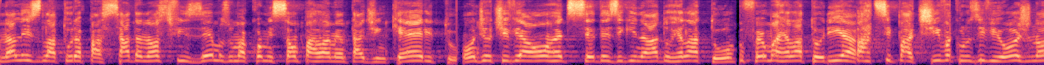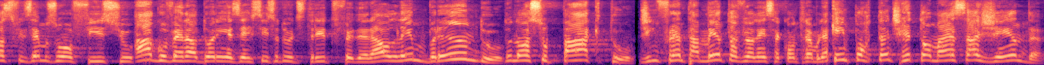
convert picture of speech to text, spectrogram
Na legislatura passada, nós fizemos uma comissão parlamentar de inquérito, onde eu tive a honra de ser designado relator. Foi uma relatoria participativa, inclusive hoje nós fizemos um ofício à governadora em exercício do Distrito Federal, lembrando do nosso pacto de enfrentamento à violência contra a mulher, que é importante retomar essa agenda.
